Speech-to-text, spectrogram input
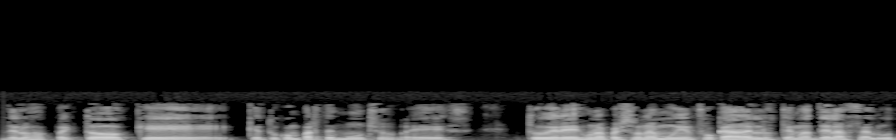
de, los aspectos que, que tú compartes mucho es, tú eres una persona muy enfocada en los temas de la salud,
